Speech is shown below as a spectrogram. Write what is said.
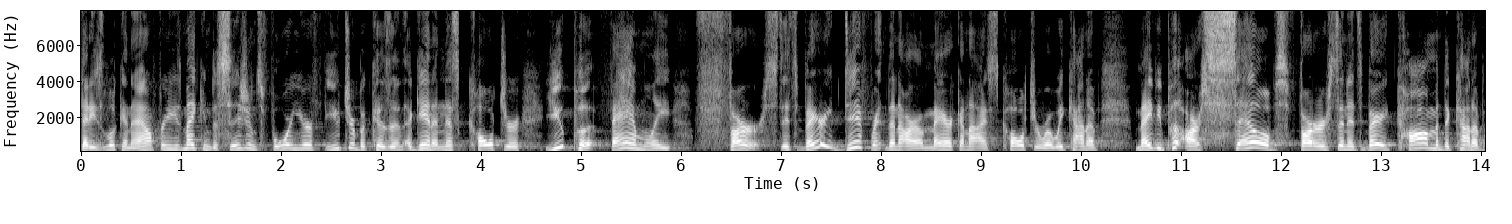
that he's looking out for you, he's making decisions for your future. Because again, in this culture, you put family first. It's very different than our Americanized culture where we kind of maybe put ourselves first, and it's very common to kind of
